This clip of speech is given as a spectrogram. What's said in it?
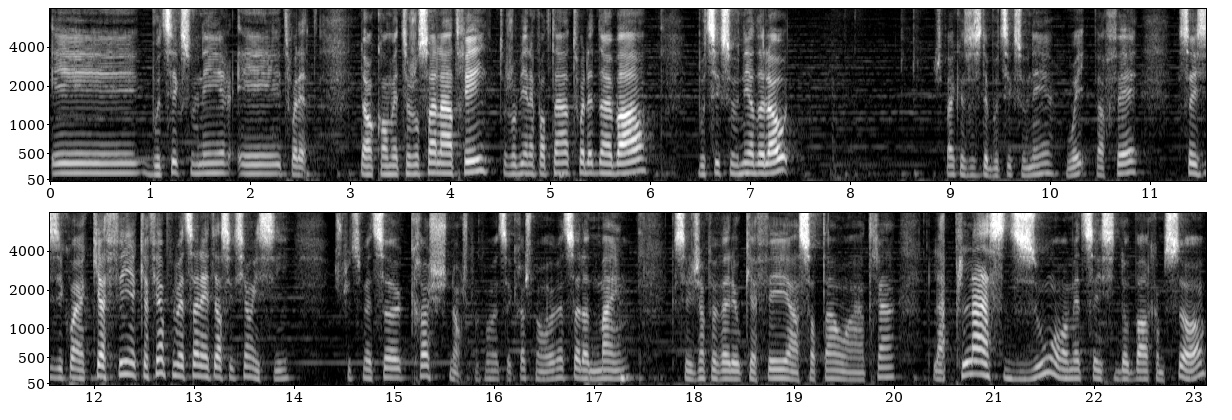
et boutique, souvenir et toilette. Donc, on met toujours ça à l'entrée. Toujours bien important. Toilette d'un bar. Boutique souvenir de l'autre. J'espère que ça, c'est de boutique souvenir. Oui, parfait. Ça ici, c'est quoi? Un café. Un café, on peut mettre ça à l'intersection ici. Je peux-tu mettre ça croche? Non, je peux pas mettre ça croche, mais on va mettre ça là de même. Que les gens peuvent aller au café en sortant ou en entrant. La place du zoo, on va mettre ça ici de l'autre bord comme ça.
